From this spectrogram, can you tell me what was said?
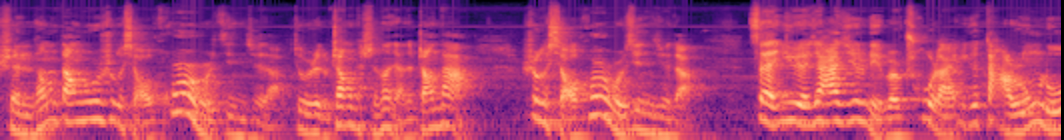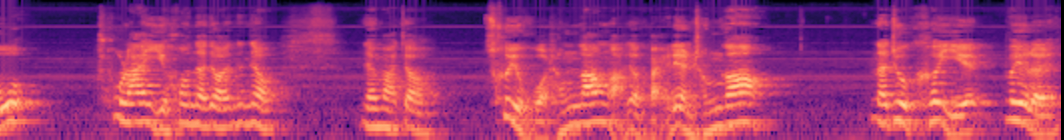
沈腾当初是个小混混进去的，就是这个张沈腾演的张大是个小混混进去的，在岳家军里边出来一个大熔炉，出来以后那叫那叫那嘛叫淬火成钢啊，叫百炼成钢，那就可以为了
